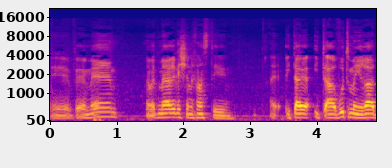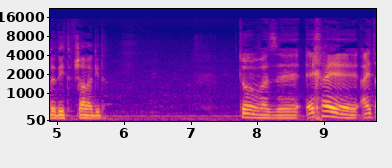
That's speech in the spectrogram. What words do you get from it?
ובאמת מהרגע שנכנסתי, הייתה התאהבות מהירה הדדית, אפשר להגיד. טוב, אז אה, איך אה, היית,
